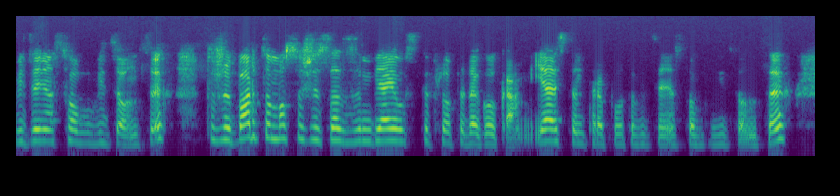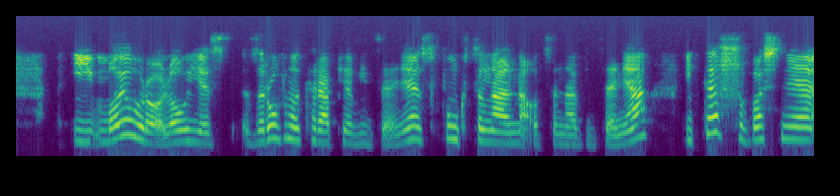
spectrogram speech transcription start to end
widzenia słabowidzących, którzy bardzo mocno się zazębiają z tyflopedagogami. Ja jestem terapeutą widzenia słabowidzących i moją rolą jest zarówno terapia widzenia, jest funkcjonalna ocena widzenia i też właśnie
